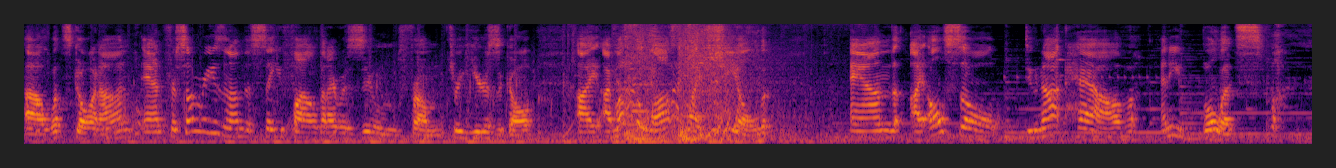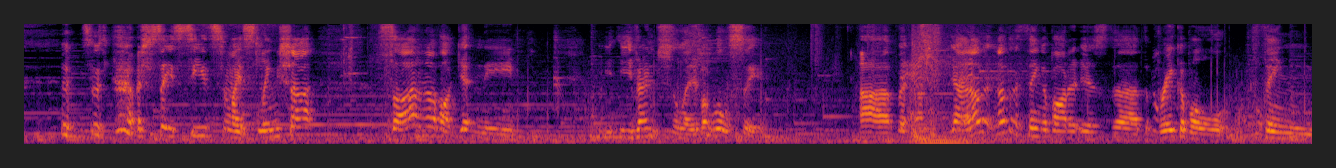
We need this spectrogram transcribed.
uh, what's going on, and for some reason on the save file that I resumed from three years ago, I, I must have lost my shield, and I also do not have any bullets. I should say seeds for my slingshot, so I don't know if I'll get any eventually, but we'll see. Uh, but yeah, another, another thing about it is the, the breakable thing.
